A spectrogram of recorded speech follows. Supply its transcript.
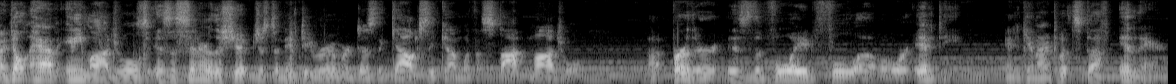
I don't have any modules, is the center of the ship just an empty room or does the Galaxy come with a stock module? Uh, further, is the void full uh, or empty? And can I put stuff in there?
